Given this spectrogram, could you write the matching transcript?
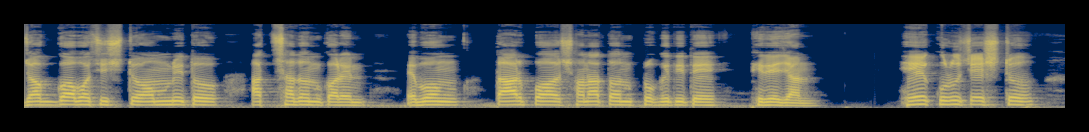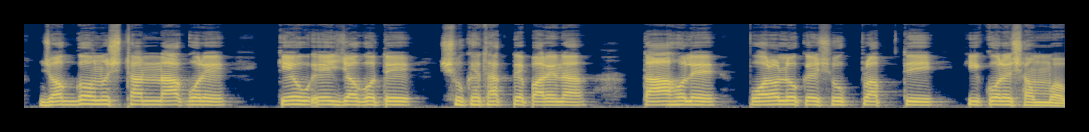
যজ্ঞ অবশিষ্ট অমৃত আচ্ছাদন করেন এবং তারপর সনাতন প্রকৃতিতে ফিরে যান। হে কুরুচেষ্ট যজ্ঞ অনুষ্ঠান না করে কেউ এই জগতে সুখে থাকতে পারে না, তাহলে পরলোকে সুখ প্রাপ্তি কী করে সম্ভব?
